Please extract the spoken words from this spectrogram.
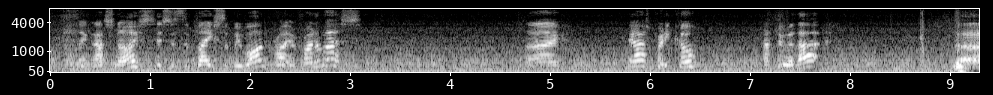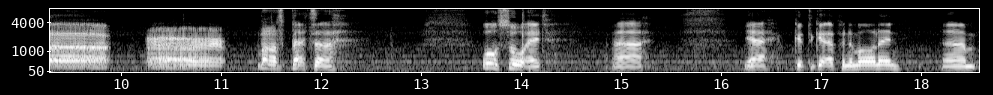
I think that's nice. This is the place that we want, right in front of us. So, yeah, that's pretty cool. Happy with that. That's better. All sorted. Uh, yeah, good to get up in the morning. Um,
